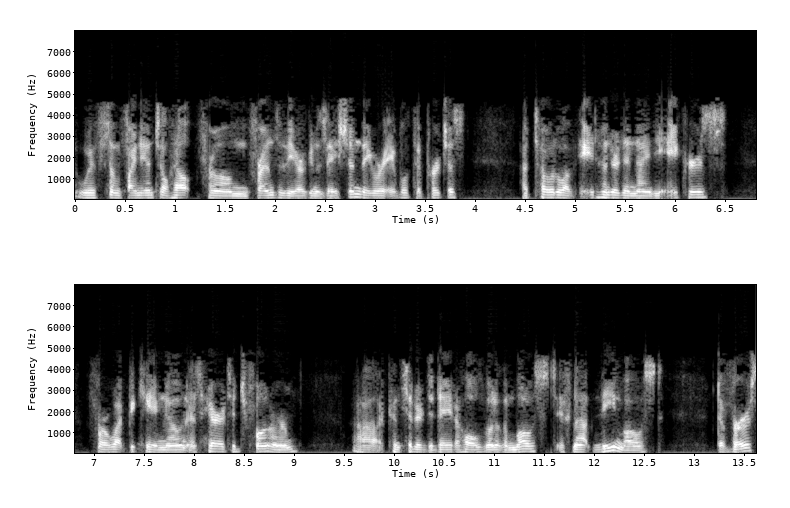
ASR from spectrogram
With some financial help from friends of the organization, they were able to purchase a total of 890 acres for what became known as Heritage Farm, uh, considered today to hold one of the most, if not the most, diverse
